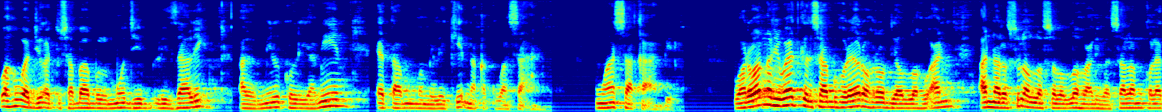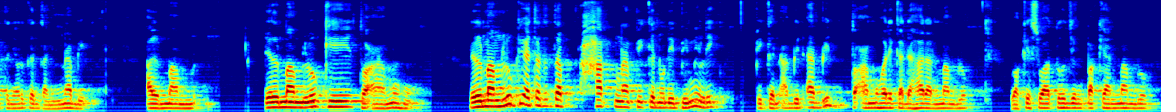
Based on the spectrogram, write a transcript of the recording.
Wa huwa ju'atu sababul mujib lizalik al milkul yamin eta memiliki na kekuasaan. Muasa ka abid warwa ngariwayatkeun sa Abu Hurairah radhiyallahu an anna Rasulullah sallallahu alaihi wasallam qala tanyaurkeun kanjing Nabi al mam lil mamluki ta'amuhu. Lil mamluki eta tetap hakna pikeun nu dipimilik pikeun abid-abid ta'amuhu hari kadaharan mamluk. Wa kiswatu jeung pakaian mamluk.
